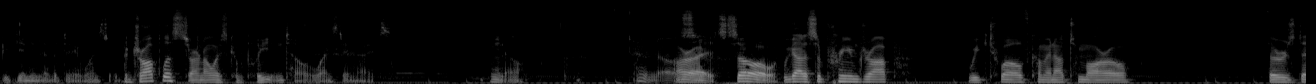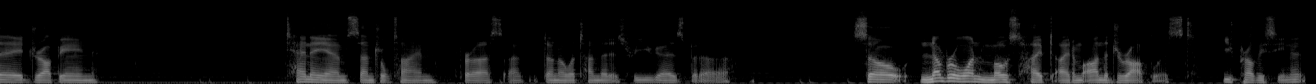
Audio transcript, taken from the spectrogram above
beginning of the day Wednesday. But drop lists aren't always complete until Wednesday nights. You know. Who knows? All right, so we got a Supreme drop, week 12 coming out tomorrow. Thursday dropping 10 a.m. Central Time for us. I don't know what time that is for you guys, but uh. So number one most hyped item on the drop list. You've probably seen it.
